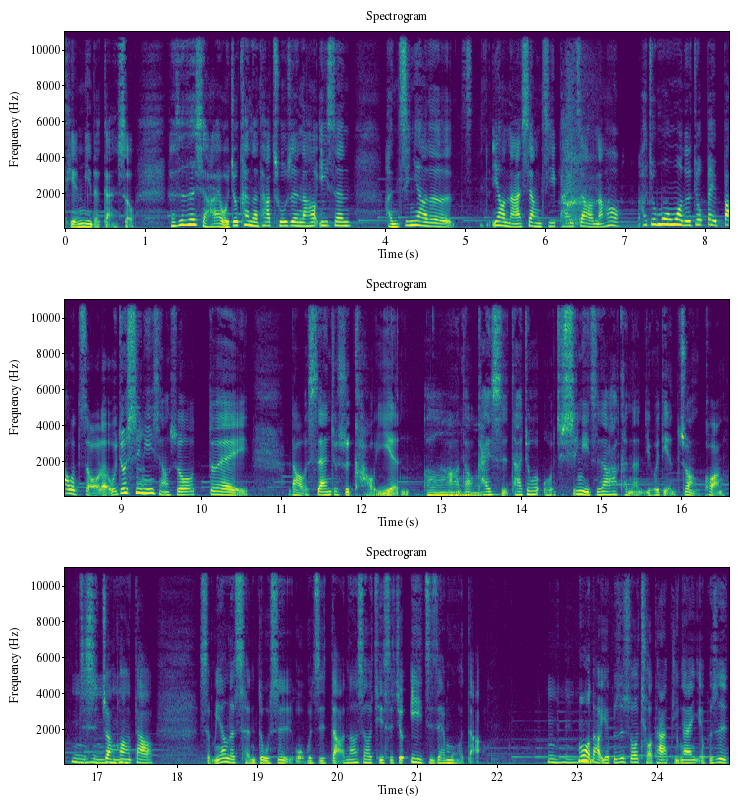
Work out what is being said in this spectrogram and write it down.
甜蜜的感受，可是这小孩，我就看到他出生，然后医生很惊讶的要拿相机拍照，然后他就默默的就被抱走了。我就心里想说，对，老三就是考验啊。到开始他就，我就心里知道他可能有一点状况，只是状况到什么样的程度是我不知道。那时候其实就一直在默祷，嗯，默祷也不是说求他平安，也不是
